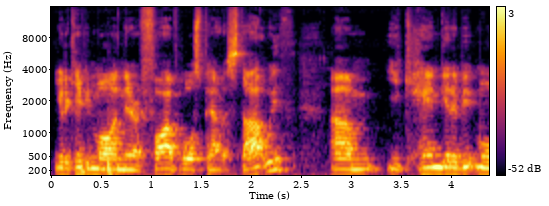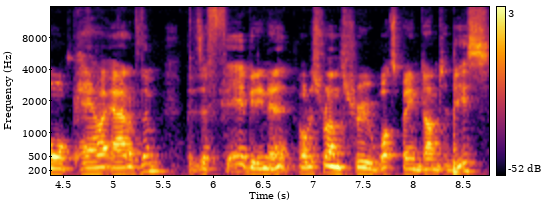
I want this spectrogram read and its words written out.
You got to keep in mind there are 5 horsepower to start with. Um, you can get a bit more power out of them, but there's a fair bit in it. I'll just run through what's been done to this.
